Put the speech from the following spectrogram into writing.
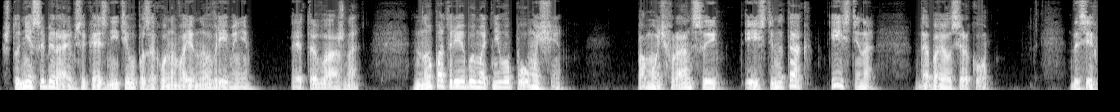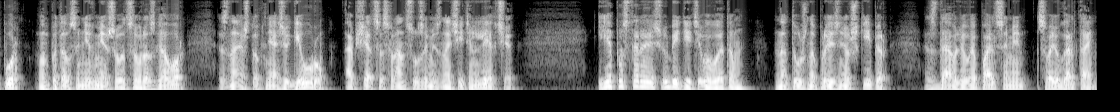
что не собираемся казнить его по законам военного времени. Это важно. Но потребуем от него помощи. Помочь Франции — истинно так, истинно», — добавил Серко. До сих пор он пытался не вмешиваться в разговор, зная, что князю Геуру общаться с французами значительно легче. «Я постараюсь убедить его в этом», — натужно произнес шкипер, сдавливая пальцами свою гортань.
